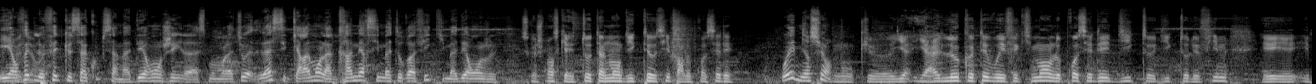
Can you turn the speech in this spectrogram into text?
Et en fait dire, le ouais. fait que ça coupe ça m'a dérangé là, à ce moment là tu vois, là c'est carrément la grammaire cinématographique qui m'a dérangé Parce que je pense qu'elle est totalement dictée aussi par le procédé. oui bien sûr Donc euh, il y, a- il y a le côté où effectivement le procédé dicte, dicte le film et, et,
